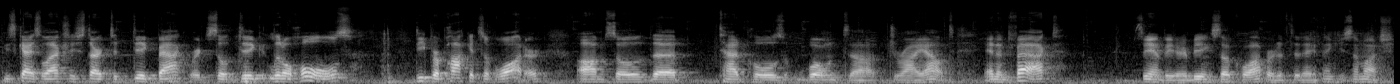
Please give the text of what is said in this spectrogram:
these guys will actually start to dig backwards. They'll dig little holes, deeper pockets of water, um, so the tadpoles won't uh, dry out. And in fact, Zambia, you're being so cooperative today. Thank you so much.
